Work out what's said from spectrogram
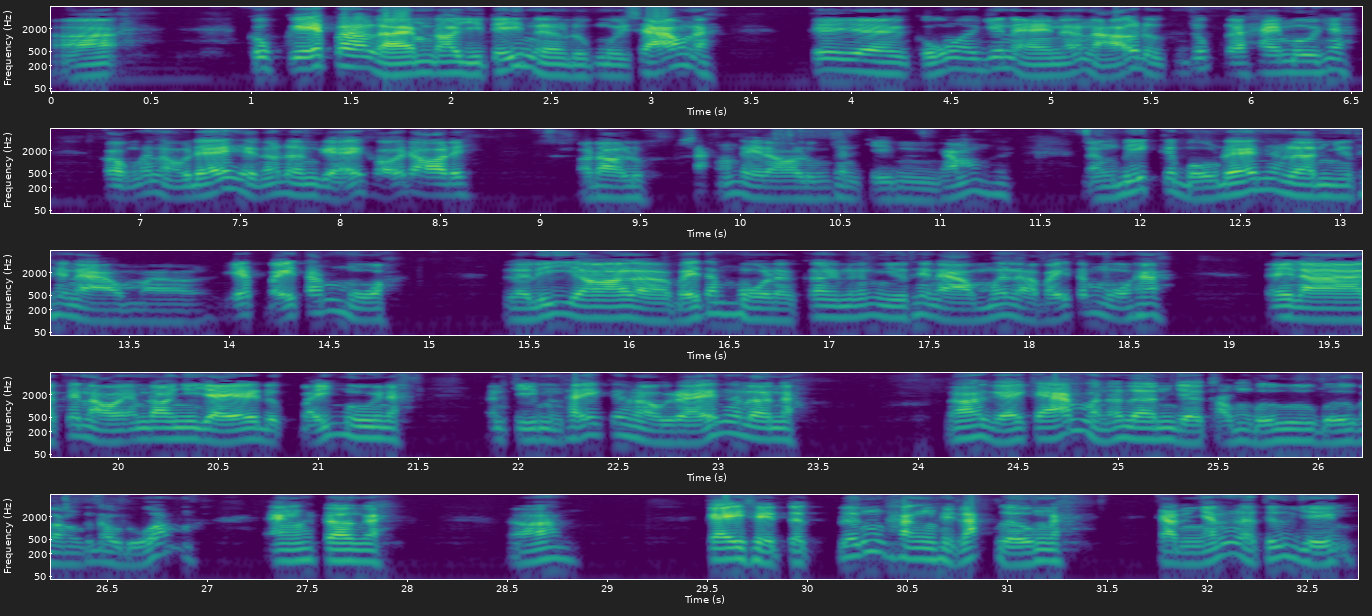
Đó. cúc ghép á, là em đo vị trí nè được 16 nè. Cái ờ, củ ở dưới này nó nở được chút là 20 nha còn cái nồi đế thì nó lên rễ khỏi đo đi. Đo, đo luôn sẵn đây đo luôn cho anh chị mình ngắm. Đang biết cái bộ đế nó lên như thế nào mà ghép bảy tám mùa. Là lý do là bảy tám mùa là coi nó như thế nào mới là bảy tám mùa ha. Đây là cái nồi em đo như vậy được 70 nè. Anh chị mình thấy cái nồi rễ nó lên nè đó rễ cám mà nó lên giờ cộng bự bự bằng cái đầu đũa ăn hết trơn rồi. Đó. Cây thì tịch đứng thân thì lắc lượng nè. Cành nhánh là tứ diện.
